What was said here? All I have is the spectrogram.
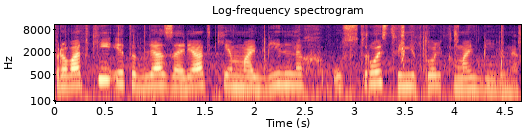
Проводки это для зарядки мобильных устройств и не только мобильных.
